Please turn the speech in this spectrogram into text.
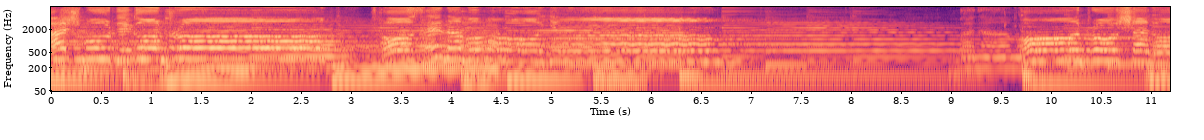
پشمردگان را تازه نمایم. منم آن روشنایی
